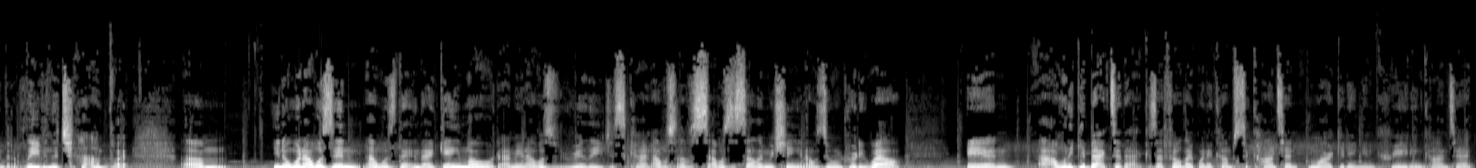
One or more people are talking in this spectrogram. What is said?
ended up leaving the job. But um, you know, when I was in, I was in that game mode. I mean, I was really just kind. I was, I was, I was a selling machine. I was doing pretty well, and I want to get back to that because I feel like when it comes to content marketing and creating content,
